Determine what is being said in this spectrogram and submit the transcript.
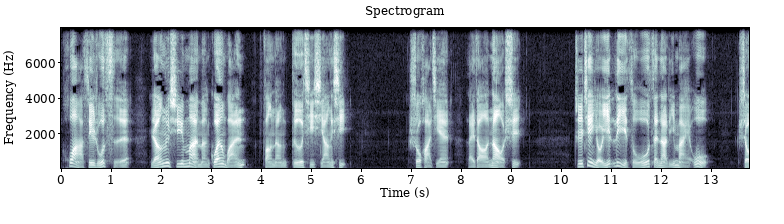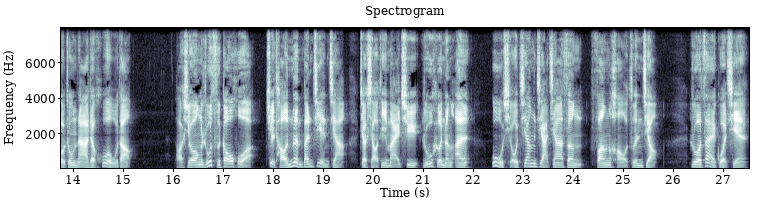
话虽如此，仍需慢慢观完，方能得其详细。”说话间，来到闹市。只见有一立足在那里买物，手中拿着货物道：“老兄如此高货，却讨嫩般贱价，叫小弟买去如何能安？务求将价加增，方好尊教。若再过谦，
